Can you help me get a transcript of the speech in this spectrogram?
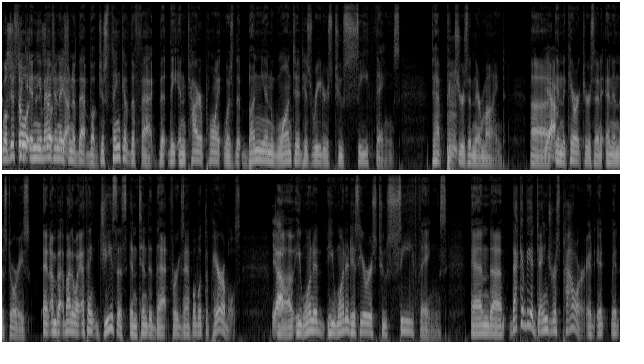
Well, just so, think in the imagination so, yeah. of that book, just think of the fact that the entire point was that Bunyan wanted his readers to see things, to have hmm. pictures mm. in their mind, uh, yeah. in the characters and, and in the stories. And um, by the way, I think Jesus intended that, for example, with the parables. Yeah, uh, he wanted he wanted his hearers to see things, and uh, that can be a dangerous power. It, it it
